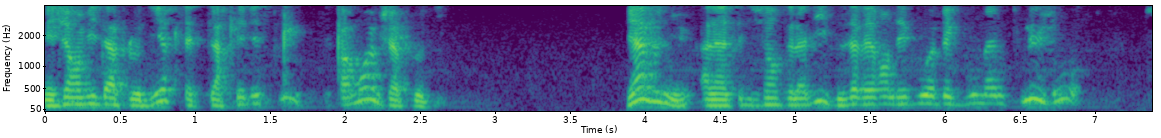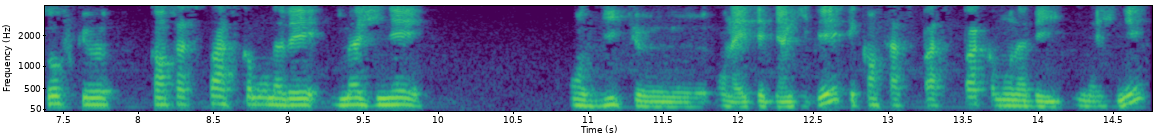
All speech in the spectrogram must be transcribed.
Mais j'ai envie d'applaudir cette clarté d'esprit. C'est pas moi que j'applaudis. Bienvenue à l'intelligence de la vie. Vous avez rendez-vous avec vous-même tous les jours. Sauf que quand ça se passe comme on avait imaginé, on se dit que on a été bien guidé. Et quand ça se passe pas comme on avait imaginé,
